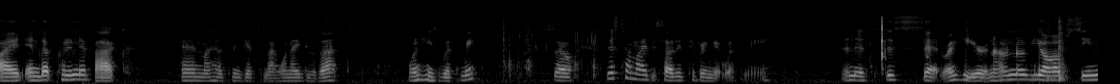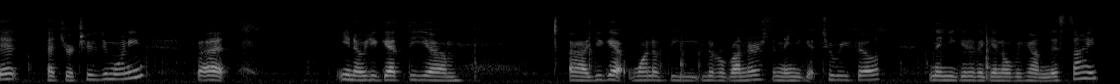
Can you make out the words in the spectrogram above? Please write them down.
I'd end up putting it back. And my husband gets mad when I do that, when he's with me. So this time I decided to bring it with me. And it's this set right here. And I don't know if y'all have seen it at your Tuesday morning. But, you know, you get the, um, uh, you get one of the little runners. And then you get two refills. And then you get it again over here on this side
